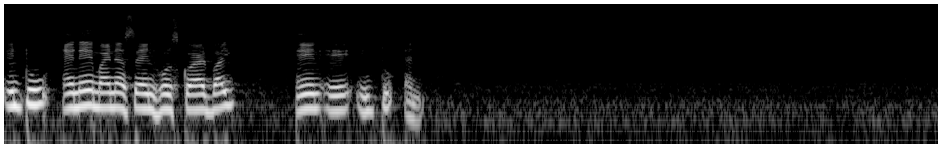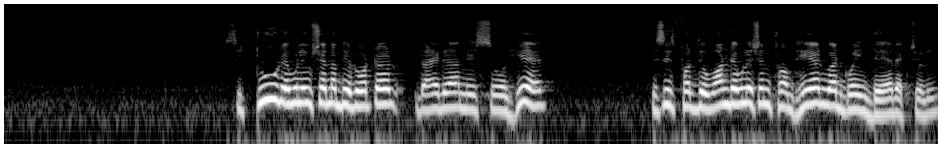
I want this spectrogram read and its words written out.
into n a minus n whole square by n a into n. See two revolution of the rotor diagram is shown here. This is for the one revolution from here we are going there actually.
